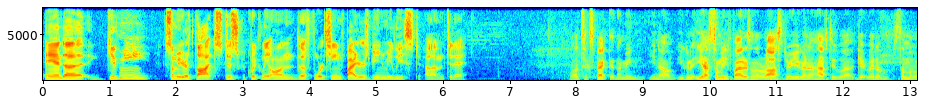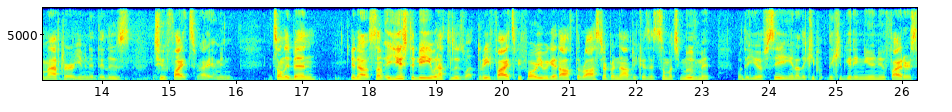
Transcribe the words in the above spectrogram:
and uh, give me some of your thoughts just quickly on the 14 fighters being released um, today. Well, it's expected. I mean, you know, gonna you have so many fighters on the roster. You're gonna have to uh, get rid of some of them after, even if they lose two fights, right? I mean, it's only been, you know, some. It used to be you would have to lose what three fights before you would get off the roster, but now because there's so much movement with the UFC, you know, they keep they keep getting new new fighters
